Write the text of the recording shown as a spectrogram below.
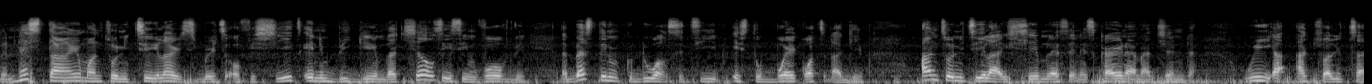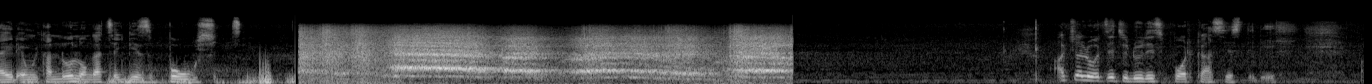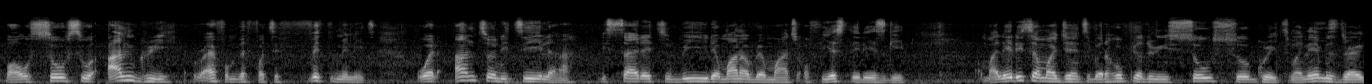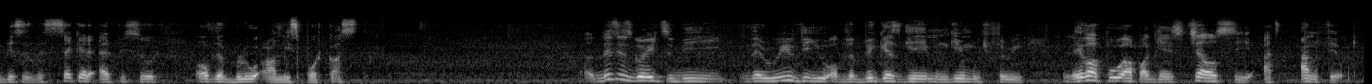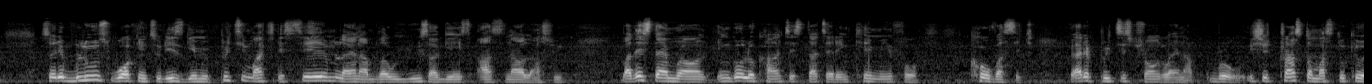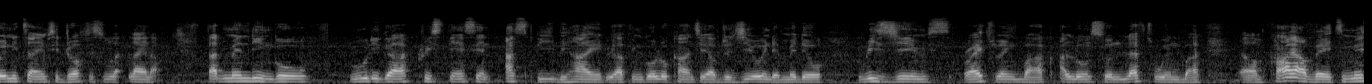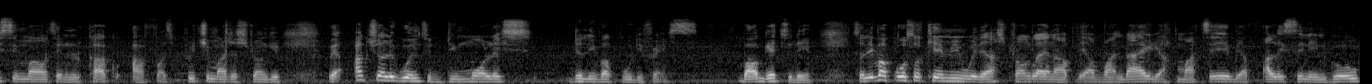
The next time Anthony Taylor is ready to officiate any big game that Chelsea is involved in, the best thing we could do as a team is to boycott that game. Anthony Taylor is shameless and is carrying an agenda. We are actually tired and we can no longer take this bullshit. Actually, wanted to do this podcast yesterday, but I was so so angry right from the 45th minute when Anthony Taylor decided to be the man of the match of yesterday's game. My ladies and my gentlemen, I hope you're doing so so great. My name is Derek. This is the second episode of the Blue Armies podcast. This is going to be the review of the biggest game in game week 3 Liverpool up against Chelsea at Anfield. So the Blues walk into this game with pretty much the same lineup that we used against Arsenal last week. But this time around, N'Golo Kante started and came in for Kovacic. We had a pretty strong lineup. Bro, you should trust Thomas Tuchel anytime he drops his lineup. That Mendy in goal, Rudiger, Christensen, Azpi behind. We have N'Golo Kante, we have Jorginho in the middle, Reece James, right wing back, Alonso, left wing back, um, Kai Havertz, Mason Mount, and Lukaku are. Pretty much a strong game. We're actually going to demolish the Liverpool defense. But I'll get to them. So Liverpool also came in with their strong lineup. They have Van Dijk, they have Mate, they have Alisson in goal,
